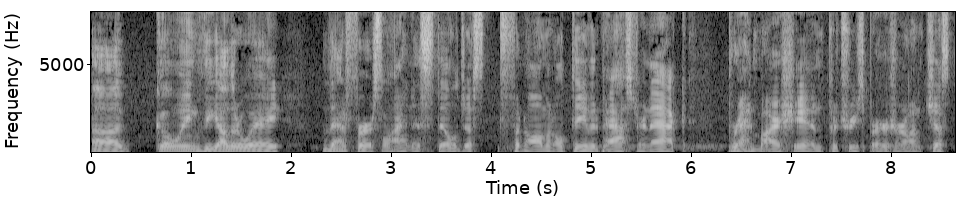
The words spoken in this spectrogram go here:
Uh, going the other way, that first line is still just phenomenal. David Pastrnak, Brad Marchand, Patrice Bergeron, just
